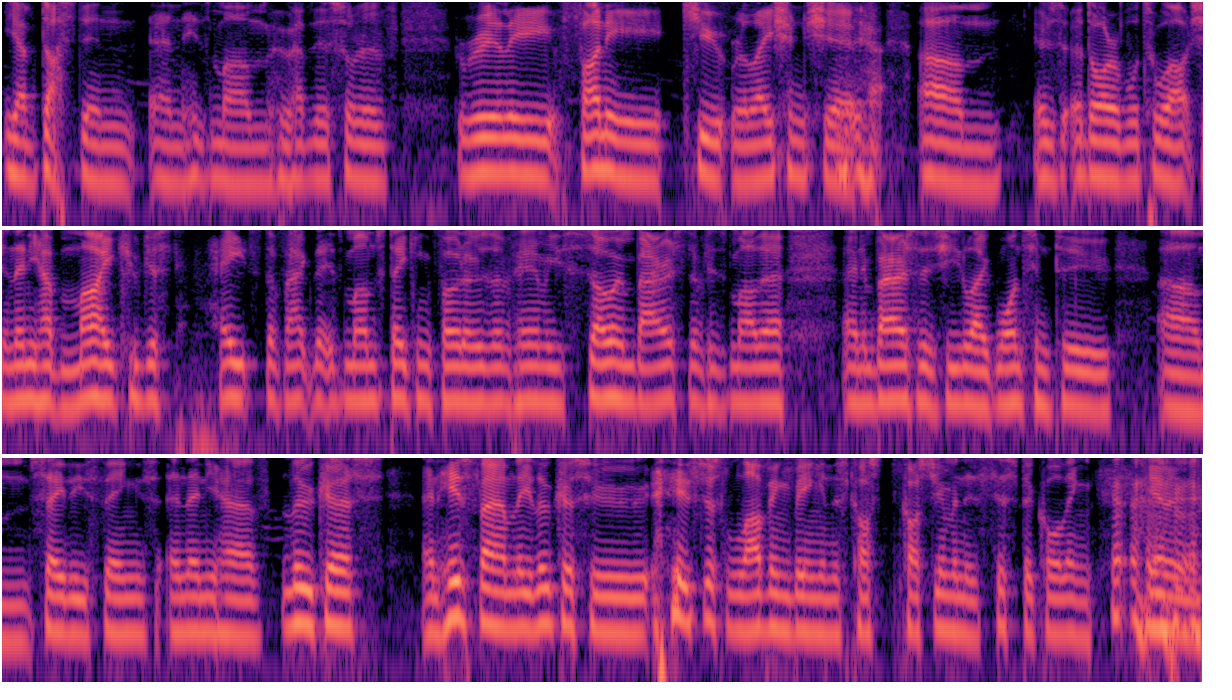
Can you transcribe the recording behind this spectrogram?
you have Dustin and his mum who have this sort of really funny, cute relationship. Yeah. Um, it was adorable to watch. And then you have Mike who just hates the fact that his mum's taking photos of him. He's so embarrassed of his mother and embarrassed that she like wants him to um, say these things. And then you have Lucas and his family, Lucas, who is just loving being in this cos- costume, and his sister calling him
